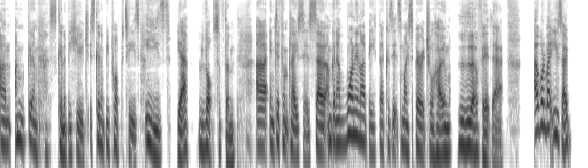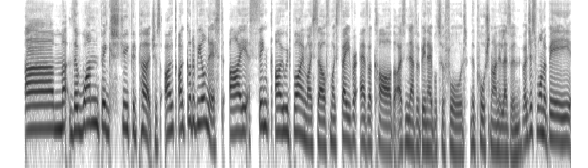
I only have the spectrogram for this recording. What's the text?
Um, I'm gonna. It's gonna be huge. It's gonna be properties, ease. Yeah, lots of them, uh, in different places. So I'm gonna have one in Ibiza because it's my spiritual home. Love it there. Uh, what about you, Zoe? Um, the one big stupid purchase. I I got to be honest. I think I would buy myself my favorite ever car that I've never been able to afford, the Porsche 911. I just want to be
